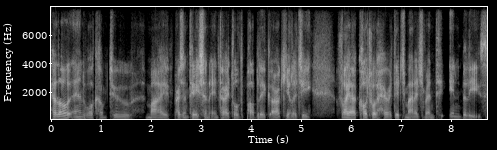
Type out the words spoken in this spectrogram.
Hello and welcome to my presentation entitled Public Archaeology via Cultural Heritage Management in Belize.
